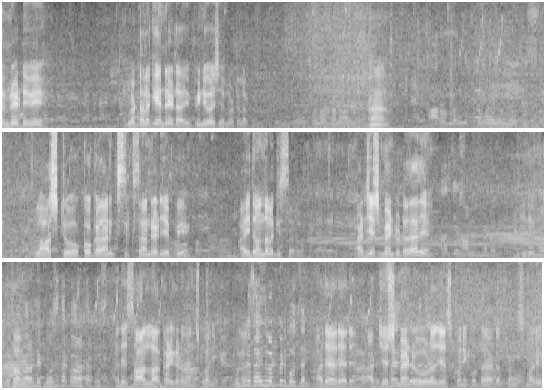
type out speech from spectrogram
ఏం రేట్ ఇవి? లొట్టలకు ఏం రేట్ అవి? పిండి పోసే లొట్టలకు? లాస్ట్ ఒక్కొక్క దానికి సిక్స్ హండ్రెడ్ చెప్పి ఐదు వందలకి ఇస్తారు. అడ్జస్ట్మెంట్ ఉంటుంది అది? ఇది మొత్తం అదే సార్లు అక్కడిక్కడ పెంచుకోనికి. అదే అదే అదే. అడ్జస్ట్మెంట్ కూడా చేసుకోనికి ఉంటాయట ఫ్రెండ్స్ మరి.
